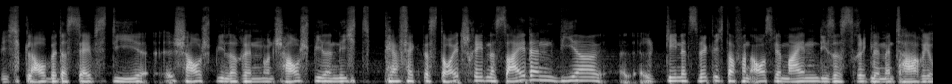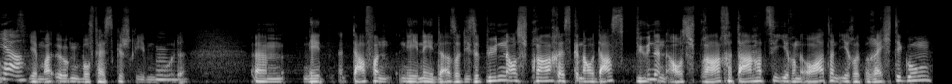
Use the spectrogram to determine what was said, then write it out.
Ich glaube, dass selbst die Schauspielerinnen und Schauspieler nicht perfektes Deutsch reden, es sei denn, wir äh, gehen jetzt wirklich davon aus, wir meinen dieses Reglementarium, ja. das hier mal irgendwo festgeschrieben mhm. wurde. Ähm, nee, davon, nee, nee, also diese Bühnenaussprache ist genau das, Bühnenaussprache, da hat sie ihren Ort und ihre Berechtigung,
